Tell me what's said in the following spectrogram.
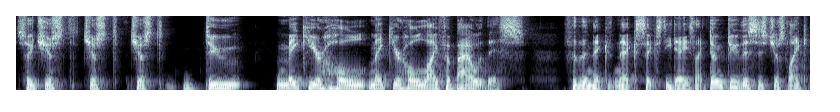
So just, just, just do, make your whole, make your whole life about this for the next, next 60 days. Like, don't do this as just like,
